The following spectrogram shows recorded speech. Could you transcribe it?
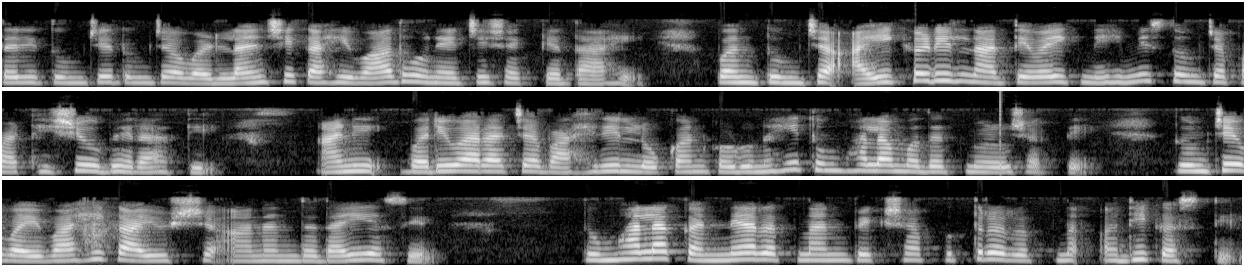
तरी तुमचे तुमच्या वडिलांशी काही वाद होण्याची शक्यता आहे. पण तुमच्या आईकडील नातेवाईक नेहमीच तुमच्या पाठीशी उभे राहतील आणि परिवाराच्या बाहेरील लोकांकडूनही तुम्हाला मदत मिळू शकते. तुमचे वैवाहिक आयुष्य आनंददायी असेल. तुम्हाला कन्या रत्नांपेक्षा पुत्ररत्न अधिक असतील.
